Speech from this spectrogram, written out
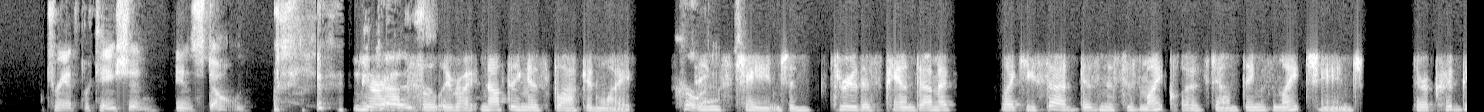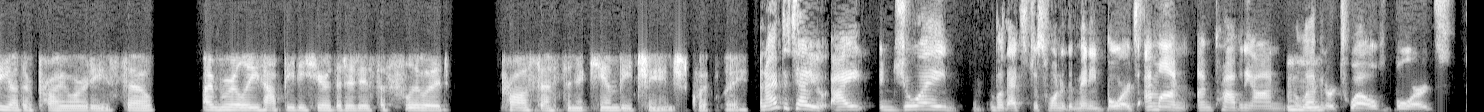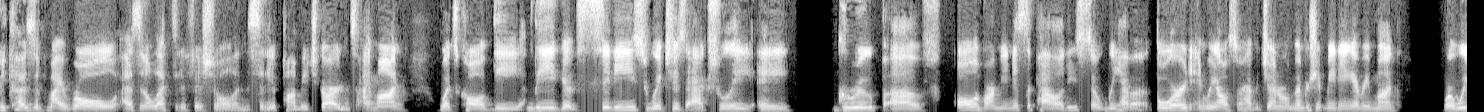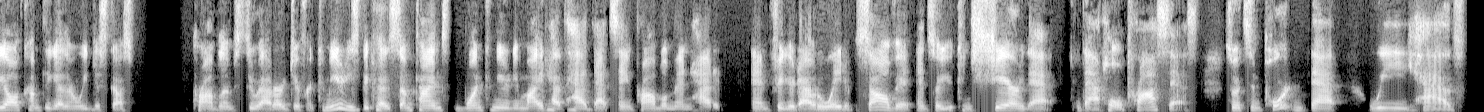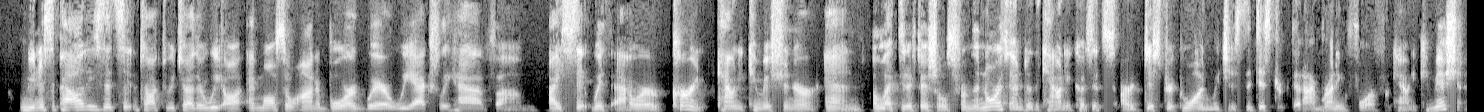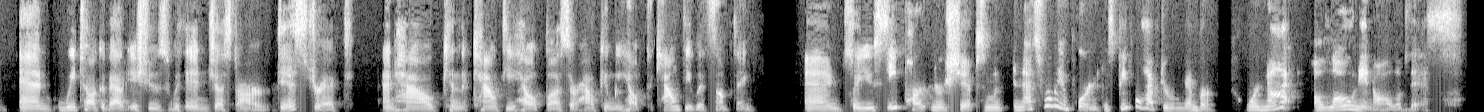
transportation in stone. You're absolutely right. Nothing is black and white. Correct. Things change. And through this pandemic, like you said, businesses might close down, things might change there could be other priorities. So I'm really happy to hear that it is a fluid process and it can be changed quickly. And I have to tell you, I enjoy well that's just one of the many boards. I'm on I'm probably on mm-hmm. 11 or 12 boards because of my role as an elected official in the city of Palm Beach Gardens. I'm on what's called the League of Cities, which is actually a group of all of our municipalities. So we have a board and we also have a general membership meeting every month where we all come together and we discuss problems throughout our different communities because sometimes one community might have had that same problem and had it and figured out a way to solve it. And so you can share that that whole process. So it's important that We have municipalities that sit and talk to each other. We are, I'm also on a board where we actually have, um, I sit with our current county commissioner and elected officials from the north end of the county because it's our District 1, which is the district that I'm running for for county commission. And we talk about issues within just our district and how can the county help us or how can we help the county with something. And so you see partnerships, and, that's really important because people have to remember we're not alone in all of this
